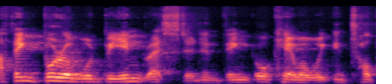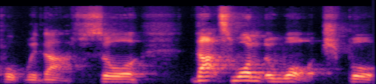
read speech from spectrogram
I think Boro would be interested and think, okay, well, we can top up with that. So that's one to watch. But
